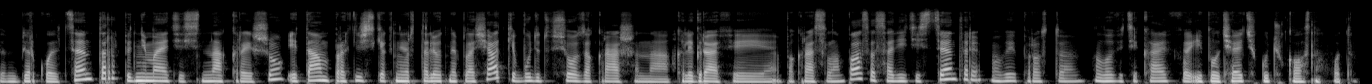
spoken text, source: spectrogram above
Берколь-центр, поднимайтесь на крышу, и там практически как на вертолетной площадке будет все закрашено каллиграфией покраса лампаса. Садитесь в центре, вы просто ловите кайф и получаете кучу классных фото.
